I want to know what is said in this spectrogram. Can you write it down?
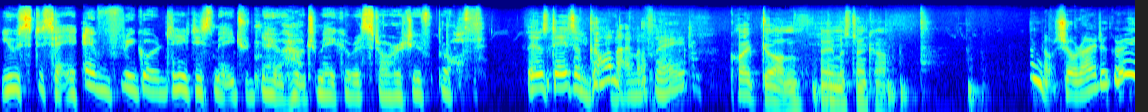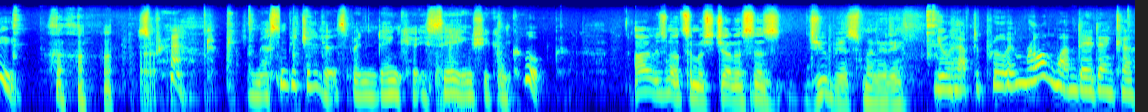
used to say every good lady's maid should know how to make a restorative broth. Those days are gone, I'm afraid. Quite gone. Hey, Miss Denker. I'm not sure I'd agree. Spratt, you mustn't be jealous when Denker is saying she can cook. I was not so much jealous as dubious, my lady. You'll have to prove him wrong one day, Denker.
